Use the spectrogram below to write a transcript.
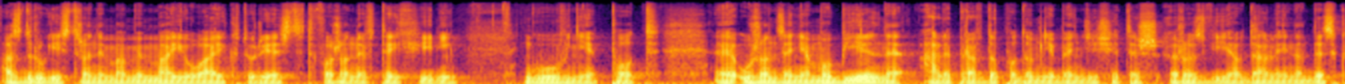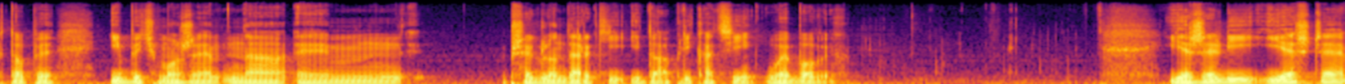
a z drugiej strony mamy MyUI, który jest tworzony w tej chwili głównie pod e, urządzenia mobilne, ale prawdopodobnie będzie się też rozwijał dalej na desktopy i być może na przeglądarki i do aplikacji webowych. Jeżeli jeszcze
